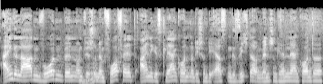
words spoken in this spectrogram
eingeladen worden bin und mhm. wir schon im Vorfeld einiges klären konnten und ich schon die ersten Gesichter und Menschen kennenlernen konnte.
